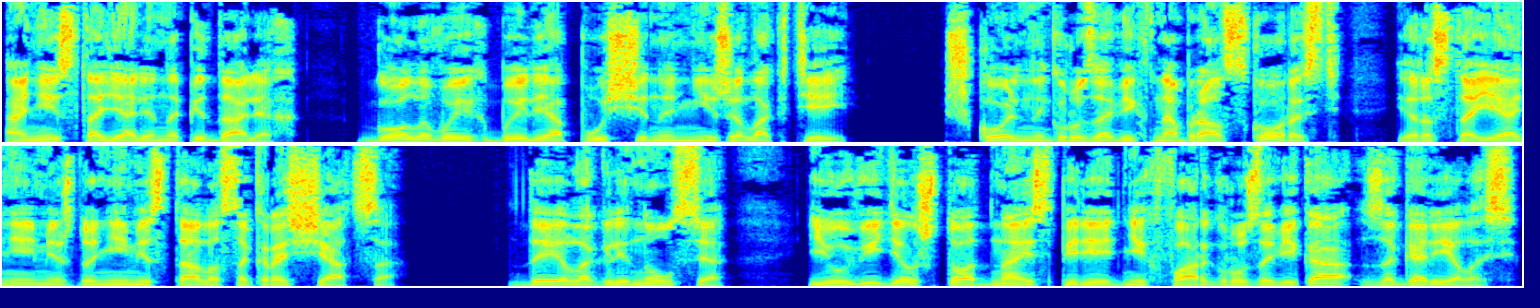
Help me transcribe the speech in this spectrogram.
Они стояли на педалях, головы их были опущены ниже локтей. Школьный грузовик набрал скорость, и расстояние между ними стало сокращаться. Дейл оглянулся и увидел, что одна из передних фар грузовика загорелась.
